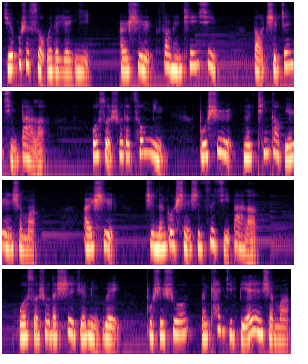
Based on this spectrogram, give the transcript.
绝不是所谓的仁义，而是放任天性，保持真情罢了。我所说的聪明，不是能听到别人什么，而是只能够审视自己罢了。我所说的视觉敏锐，不是说能看见别人什么，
